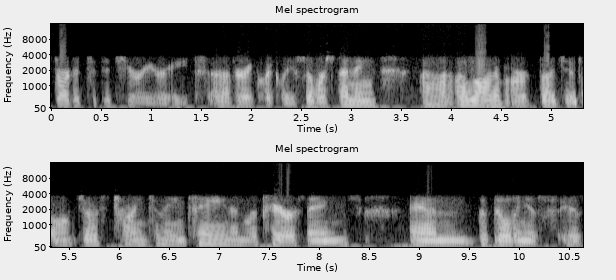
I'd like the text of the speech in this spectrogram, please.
started to deteriorate uh, very quickly. So we're spending uh, a lot of our budget on just trying to maintain and repair things, and the building is is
